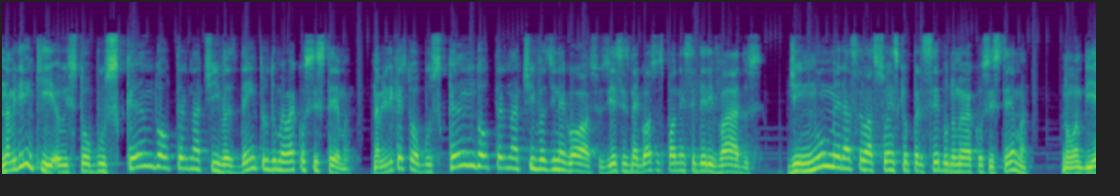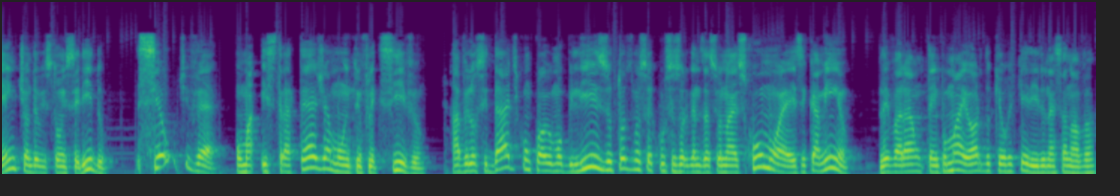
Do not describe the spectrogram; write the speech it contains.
na medida em que eu estou buscando alternativas dentro do meu ecossistema, na medida que eu estou buscando alternativas de negócios, e esses negócios podem ser derivados de inúmeras relações que eu percebo no meu ecossistema, no ambiente onde eu estou inserido, se eu tiver uma estratégia muito inflexível, a velocidade com qual eu mobilizo todos os meus recursos organizacionais rumo a esse caminho levará um tempo maior do que o requerido nessa nova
